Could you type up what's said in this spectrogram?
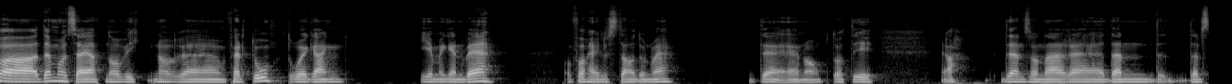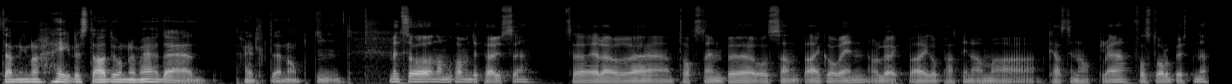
var Det må jeg si at når, vi, når Felt O dro i gang Gi meg en V, og får hele stadion med, det er enormt. Og at de Ja, det er en sånn der Den, den stemningen når hele stadionet er med, det er helt enormt. Mm. Men så, når vi kommer til pause, så er det uh, Torsteinbø og Sandberg går inn, og Løkberg og Patinama kaster inn håndkle. Forstår du byttene?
